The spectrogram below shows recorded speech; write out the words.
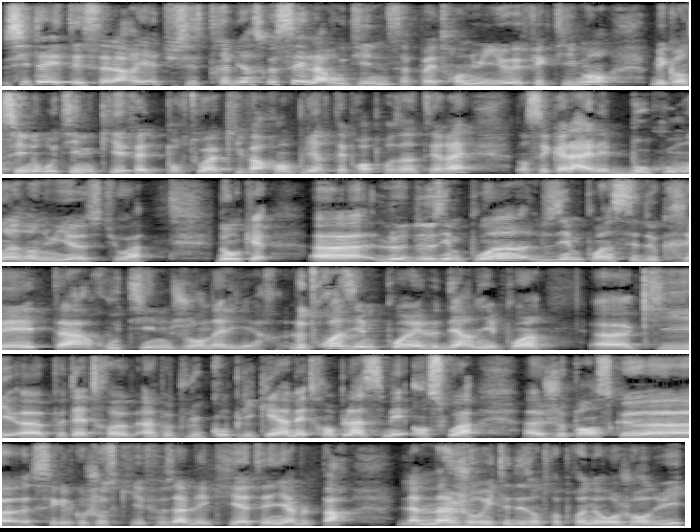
si tu as été salarié, tu sais très bien ce que c'est la routine. Ça peut être ennuyeux, effectivement, mais quand c'est une routine qui est faite pour toi, qui va remplir tes propres intérêts, dans ces cas-là, elle est beaucoup moins ennuyeuse, tu vois. Donc, euh, le deuxième point, deuxième point, c'est de créer ta routine journalière. Le troisième point et le dernier point, euh, qui euh, peut être un peu plus compliqué à mettre en place, mais en soi, euh, je pense que c'est quelque chose qui est faisable et qui est atteignable par la majorité des entrepreneurs aujourd'hui,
